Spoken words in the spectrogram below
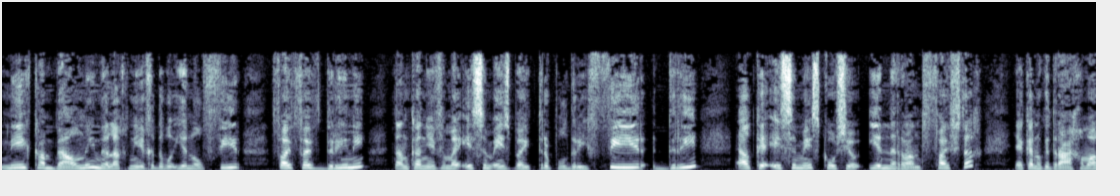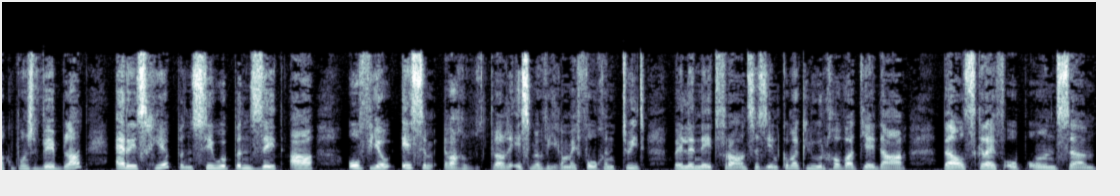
nie kan bel nie 0891104553 nie, dan kan jy vir my SMS by 3343. Elke SMS kos jou R1.50. Jy kan ook 'n draai gemaak op ons webblad rsg.co.za of jou SMS wag, plaas die SMS vir jy kan my volgende tweet by Lenet Francis 1. Kom ek loer gou wat jy daar wel skryf op ons um,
